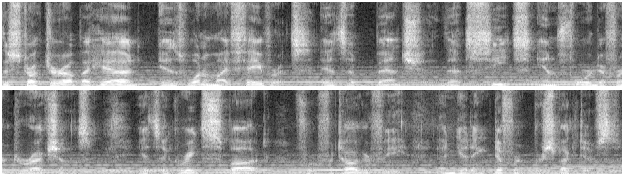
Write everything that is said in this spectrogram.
The structure up ahead is one of my favorites. It's a bench that seats in four different directions. It's a great spot for photography and getting different perspectives.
